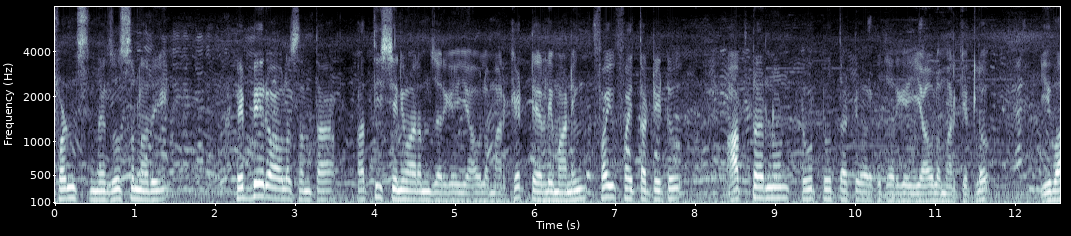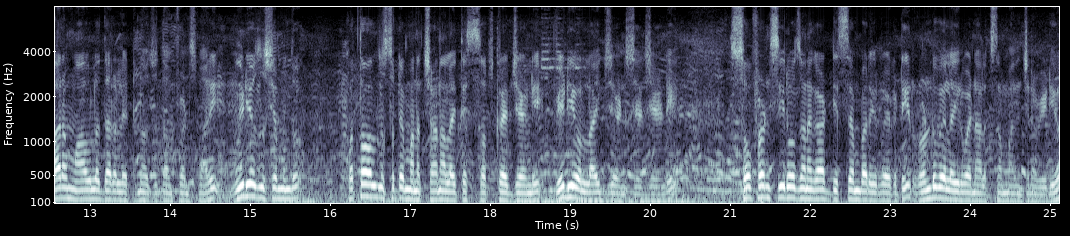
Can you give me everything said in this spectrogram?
ఫ్రెండ్స్ మీరు చూస్తున్నది పెబ్బేరు ఆవుల సంత. ప్రతి శనివారం జరిగే ఈ ఆవుల market early morning five five thirty to afternoon two two thirty వరకు జరిగే ఈ ఆవుల మార్కెట్లో. ఈ వారం ఆవుల ధరలు ఎట్టునో చూద్దాం ఫ్రెండ్స్ మరి. వీడియో చూసే ముందు కొత్త వాళ్ళు చూస్తుంటే మన ఛానల్ అయితే సబ్స్క్రైబ్ చేయండి వీడియో లైక్ చేయండి షేర్ చేయండి. సో ఫ్రెండ్స్ ఈరోజు అనగా డిసెంబర్ ఇరవై ఒకటి రెండు వేల ఇరవై నాలుగుకి సంబంధించిన వీడియో.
